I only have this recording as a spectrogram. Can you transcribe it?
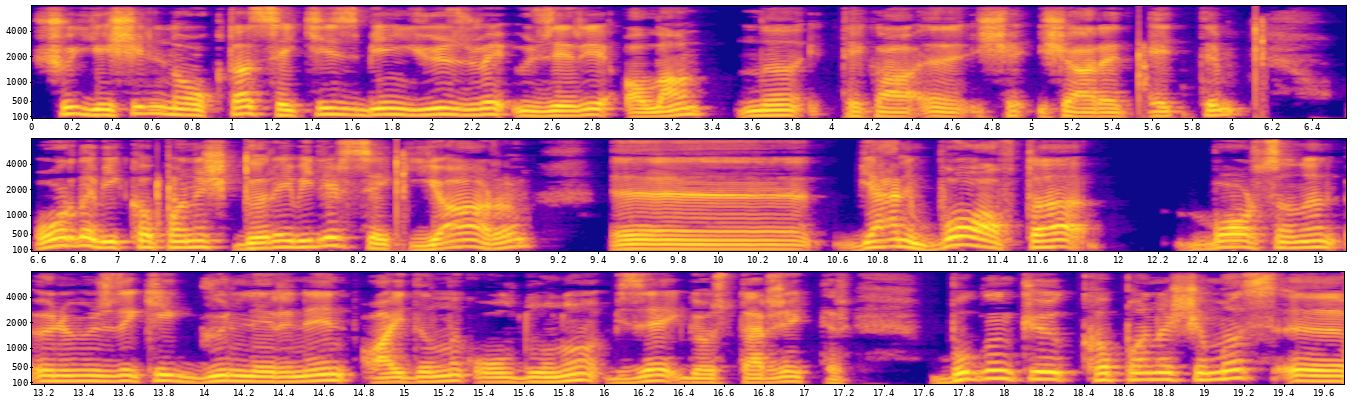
Şu yeşil nokta 8100 ve üzeri alanı teka, e, işaret ettim. Orada bir kapanış görebilirsek yarın e, yani bu hafta borsanın önümüzdeki günlerinin aydınlık olduğunu bize gösterecektir. Bugünkü kapanışımız e,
